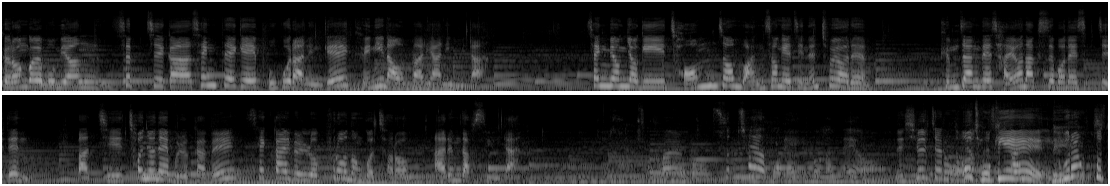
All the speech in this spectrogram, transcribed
그런 걸 보면 습지가 생태계의 보고라는 게 괜히 나온 말이 아닙니다. 생명력이 점점 왕성해지는 초여름, 금장대 자연학습원의 습지는 마치 천연의 물감을 색깔별로 풀어놓은 것처럼 아름답습니다. 정말 뭐 수채화버린 것 같네요. 네, 실제로 어 저기에 네. 노란 꽃이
